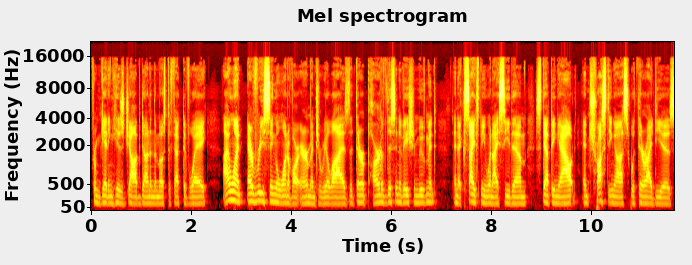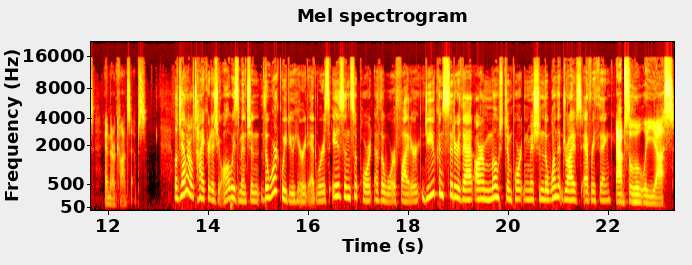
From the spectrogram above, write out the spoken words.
from getting his job done in the most effective way. I want every single one of our airmen to realize that they're a part of this innovation movement and excites me when I see them stepping out and trusting us with their ideas and their concepts. Well, General Teichert, as you always mention, the work we do here at Edwards is in support of the warfighter. Do you consider that our most important mission, the one that drives everything? Absolutely, yes.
